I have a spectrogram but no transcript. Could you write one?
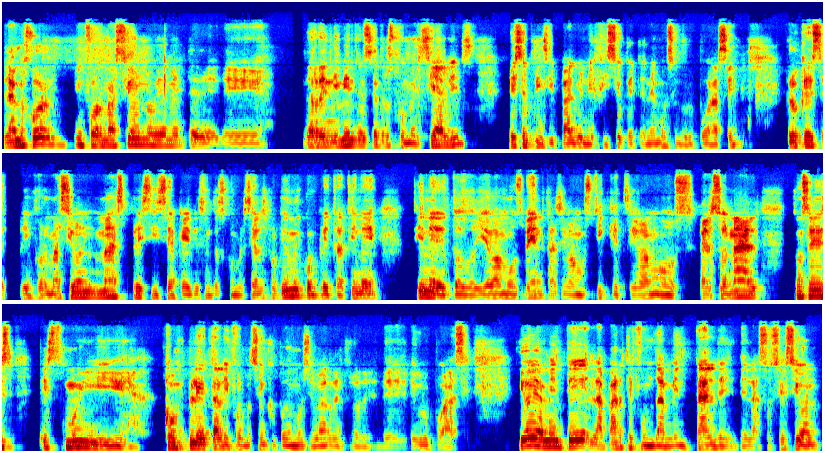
La mejor información, obviamente, de, de rendimiento en centros comerciales es el principal beneficio que tenemos en Grupo ACE. Creo que es la información más precisa que hay de centros comerciales porque es muy completa, tiene, tiene de todo. Llevamos ventas, llevamos tickets, llevamos personal. Entonces, es muy completa la información que podemos llevar dentro de, Grupo ACE. Y obviamente la parte fundamental de, de la asociación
